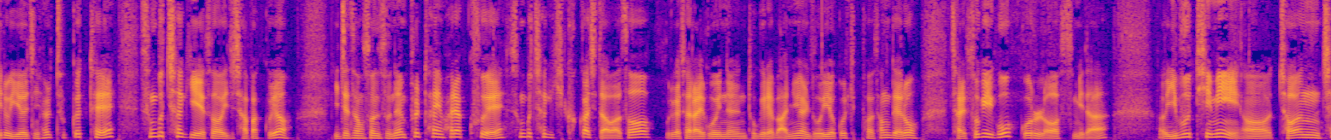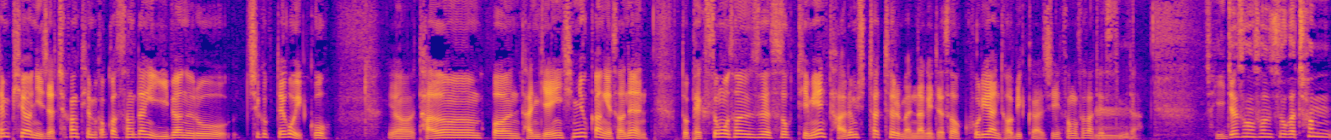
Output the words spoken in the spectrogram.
2로 이어진 혈투 끝에 승부차기에서 이제 잡았고요. 이재성 선수는 풀타임 활약 후에 승부차기 키커까지 나와서 우리가 잘 알고 있는 독일의 마뉴엘 노이어 골키퍼 상대로 잘 속이고 골을 넣었습니다. 어, 이부 팀이 어, 전 챔피언이자 최강팀을 꺾어서 상당히 이변으로 취급되고 있고 어, 다음번 단계인 16강에서는 또 백승호 선수의 소속팀인 다름 슈타트를 만나게 돼서 코리안 더비까지 성사가 됐습니다. 음. 자, 이재성 선수가 참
